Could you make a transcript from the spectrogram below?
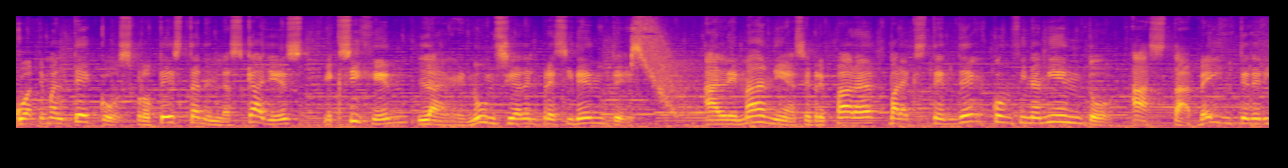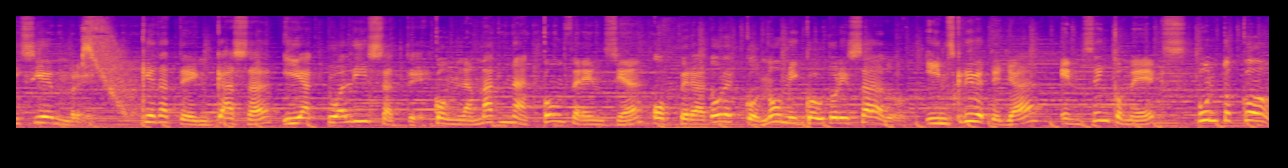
Guatemaltecos protestan en las calles, exigen la renuncia del presidente. Alemania se prepara para extender confinamiento hasta 20 de diciembre. Quédate en casa y actualízate con la magna conferencia Operador Económico Autorizado. Inscríbete ya en sencomex.com.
